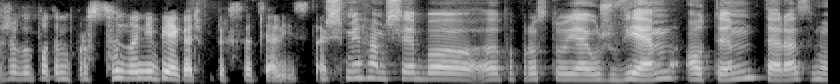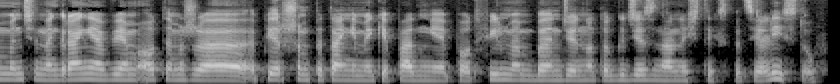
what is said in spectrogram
Żeby potem po prostu no, nie biegać po tych specjalistach. Śmiecham się, bo e, po prostu ja już wiem o tym teraz, w momencie nagrania wiem o tym, że pierwszym pytaniem, jakie padnie pod filmem będzie, no to gdzie znaleźć tych specjalistów?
